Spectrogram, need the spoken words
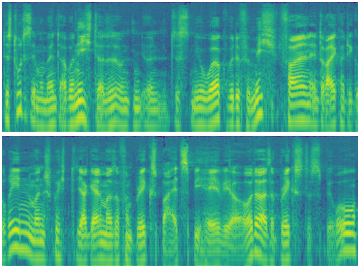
Das tut es im Moment aber nicht. Also, und, und das New Work würde für mich fallen in drei Kategorien. Man spricht ja gerne mal so von Bricks, Bytes, Behavior, oder? Also Bricks das Büro,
